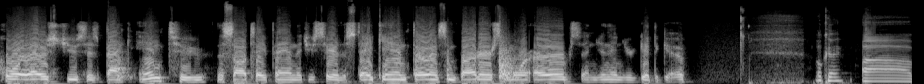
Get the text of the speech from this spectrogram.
pour those juices back into the saute pan that you sear the steak in. Throw in some butter, some more herbs, and then you're good to go. Okay. Uh,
